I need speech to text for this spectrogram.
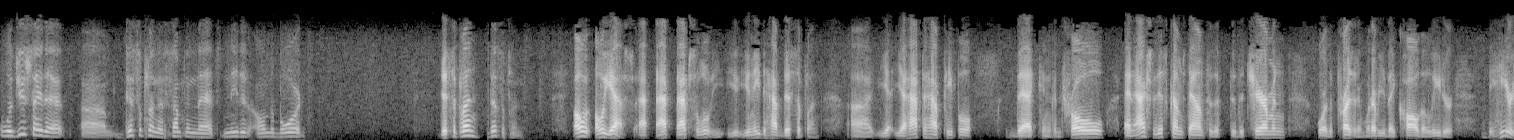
would you say that um, discipline is something that's needed on the board? Discipline? Discipline. Oh, oh yes, a- a- absolutely. You you need to have discipline. Uh, you you have to have people that can control. And actually, this comes down to the to the chairman or the president, whatever they call the leader. He or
